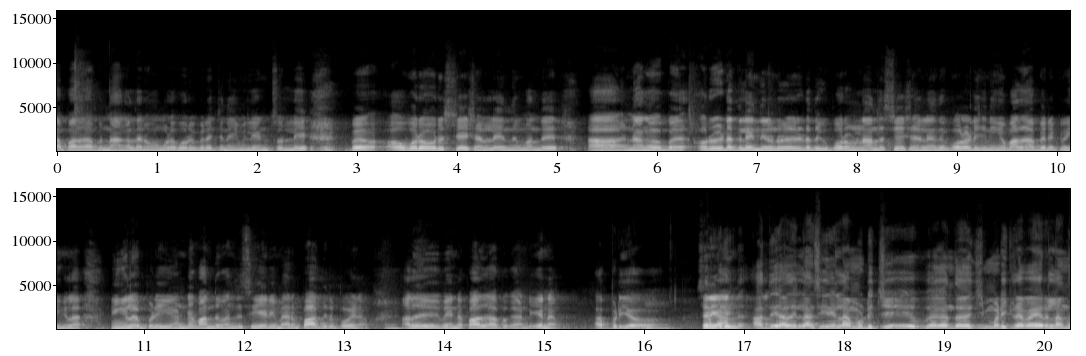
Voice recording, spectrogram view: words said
எல்லா பாதுகாப்பும் நாங்கள் தருவோம். உங்களுக்கு ஒரு பிரச்சனையும் இல்லைன்னு சொல்லி இப்போ ஒவ்வொரு ஒரு ஸ்டேஷன்லேருந்தும் வந்து நாங்கள் இப்போ ஒரு இடத்துலேருந்து இன்னொரு இடத்துக்கு போகிறோம்னா அந்த ஸ்டேஷன்லேருந்து கோல் அடிச்சு நீங்கள் பாதுகாப்பு இருக்கிறீங்களா? நீங்கள் எப்படி? கண்டு வந்து வந்து சிஐடி மேரம் பார்த்துட்டு போயிடும். அது வேண்ட பாதுகாப்புக்காண்டி என்ன? அப்படியோ? சரி அந்த அது அதெல்லாம் சீன் எல்லாம் முடிச்சு அந்த ஜிம் அடிக்கிற வயர் எல்லாம்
